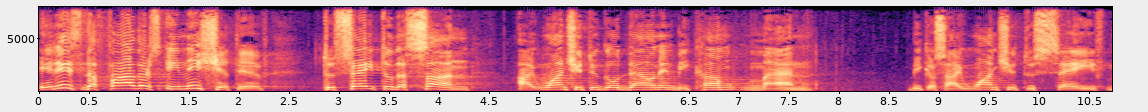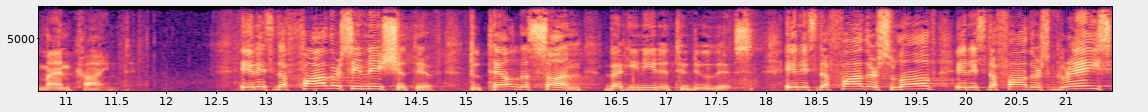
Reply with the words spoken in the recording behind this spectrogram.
It is the Father's initiative to say to the Son, I want you to go down and become man because I want you to save mankind. It is the Father's initiative to tell the Son that he needed to do this. It is the Father's love, it is the Father's grace,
